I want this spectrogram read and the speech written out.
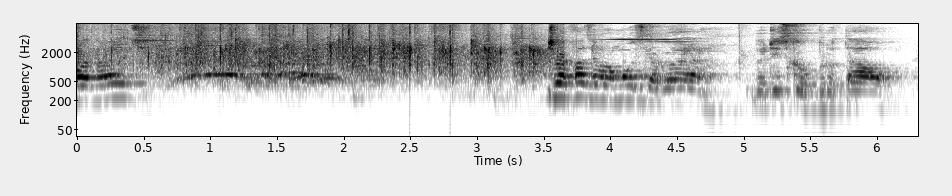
Boa noite. A gente vai fazer uma música agora do disco Brutal,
